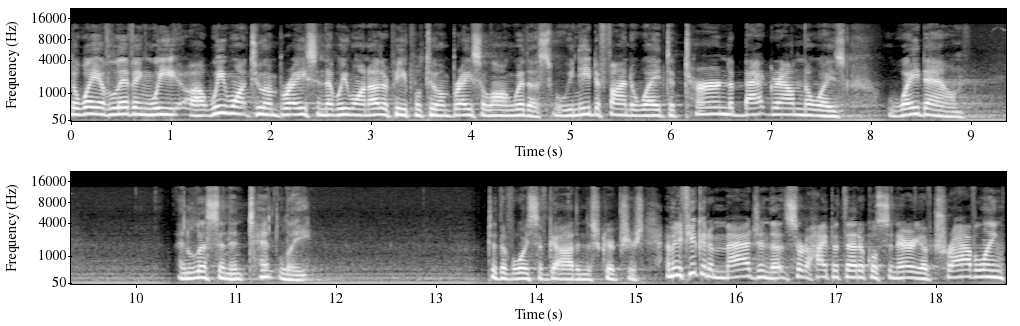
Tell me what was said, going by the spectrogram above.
the way of living we, uh, we want to embrace and that we want other people to embrace along with us. We need to find a way to turn the background noise way down and listen intently to the voice of God in the scriptures. I mean, if you could imagine the sort of hypothetical scenario of traveling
